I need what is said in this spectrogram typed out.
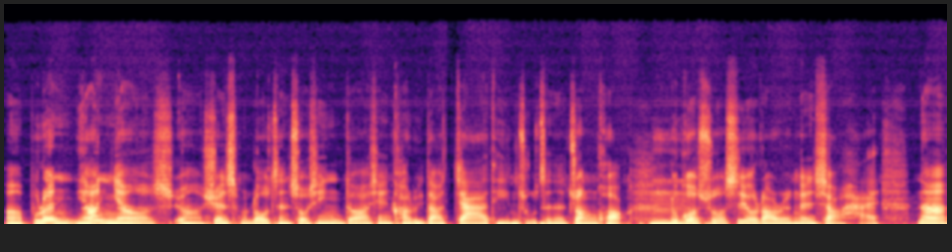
呃，不论你要你要呃选什么楼层，首先你都要先考虑到家庭组成的状况。嗯如果说是有老人跟小孩，那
